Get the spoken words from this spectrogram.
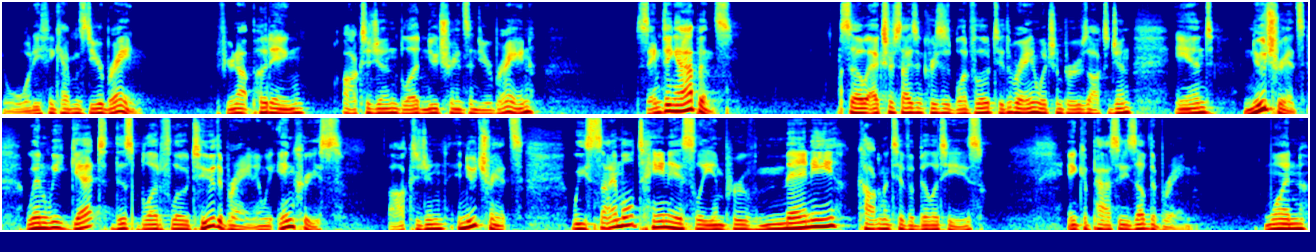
What do you think happens to your brain? If you're not putting oxygen, blood, nutrients into your brain, same thing happens. So, exercise increases blood flow to the brain, which improves oxygen and nutrients. When we get this blood flow to the brain and we increase oxygen and nutrients, we simultaneously improve many cognitive abilities and capacities of the brain. One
